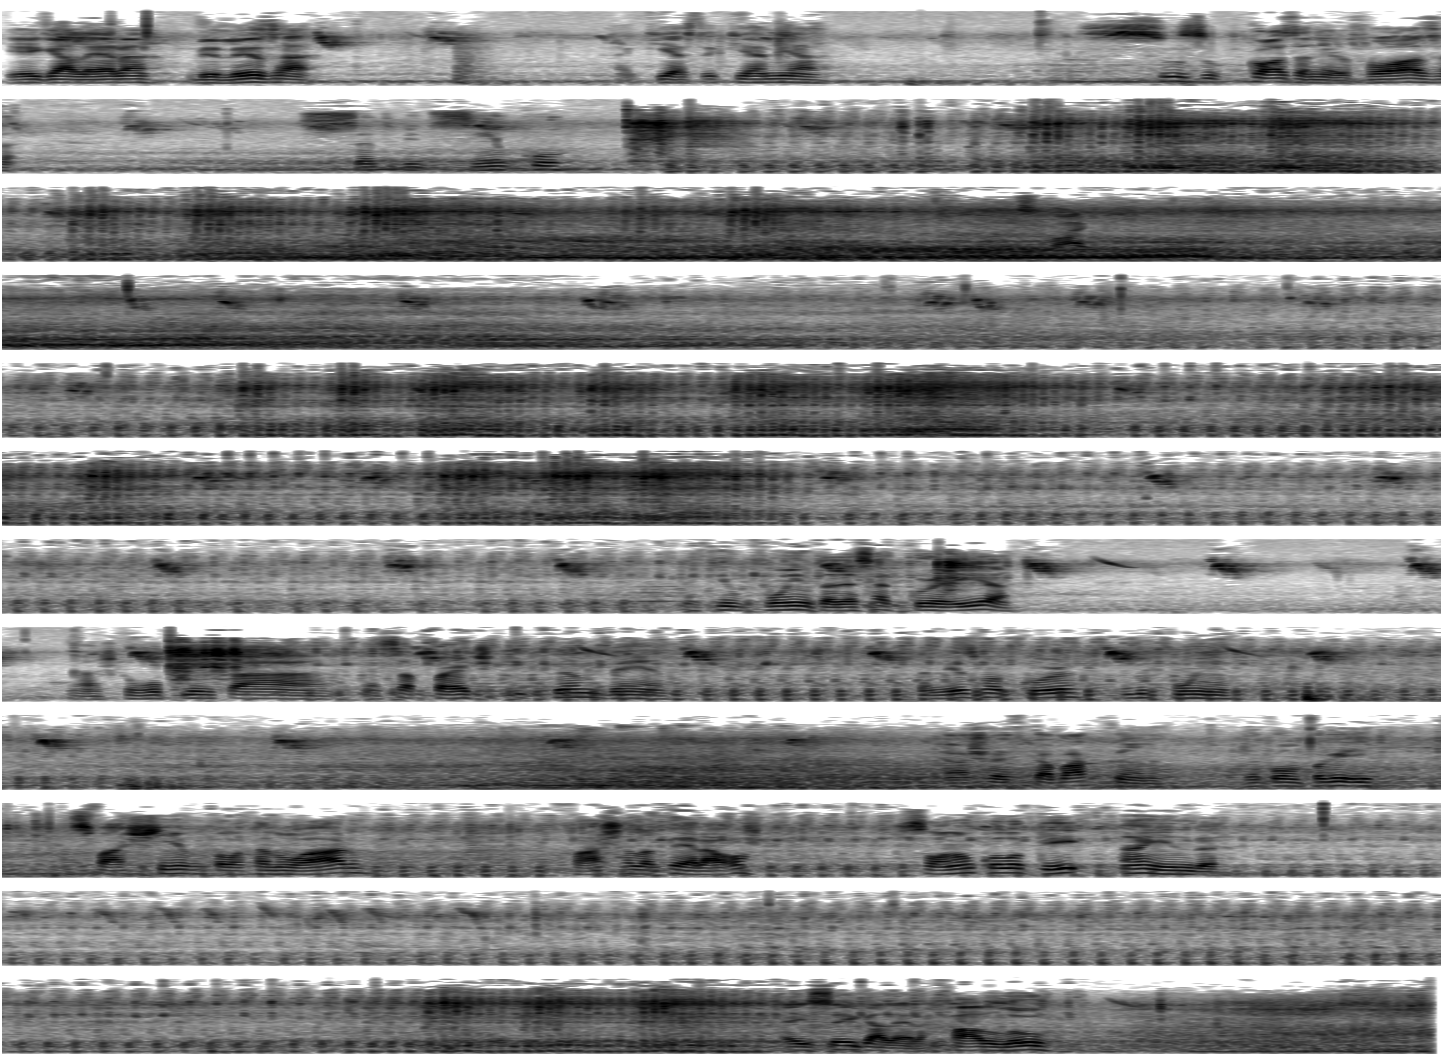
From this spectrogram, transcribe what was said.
E aí galera, beleza? Aqui, essa aqui é a minha Suzucosa Nervosa 125 Aqui o punho tá dessa cor aí, ó. Acho que eu vou pintar essa parte aqui também, ó. Da mesma cor do punho. Eu acho que vai ficar bacana. Já comprei as faixinhas para colocar no aro. Faixa lateral. Só não coloquei ainda. É isso aí, galera. Falou!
